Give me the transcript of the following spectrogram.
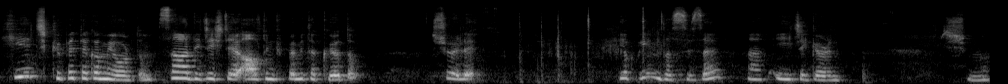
Hiç küpe takamıyordum. Sadece işte altın küpemi takıyordum. Şöyle yapayım da size. Ha, iyice görün. Şunu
